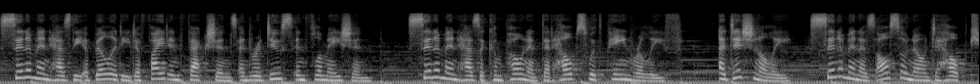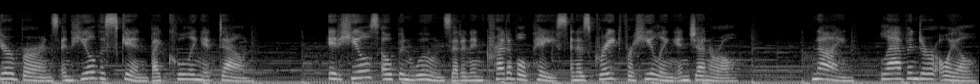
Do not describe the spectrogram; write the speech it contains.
Cinnamon has the ability to fight infections and reduce inflammation. Cinnamon has a component that helps with pain relief. Additionally, cinnamon is also known to help cure burns and heal the skin by cooling it down. It heals open wounds at an incredible pace and is great for healing in general. 9. Lavender oil.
